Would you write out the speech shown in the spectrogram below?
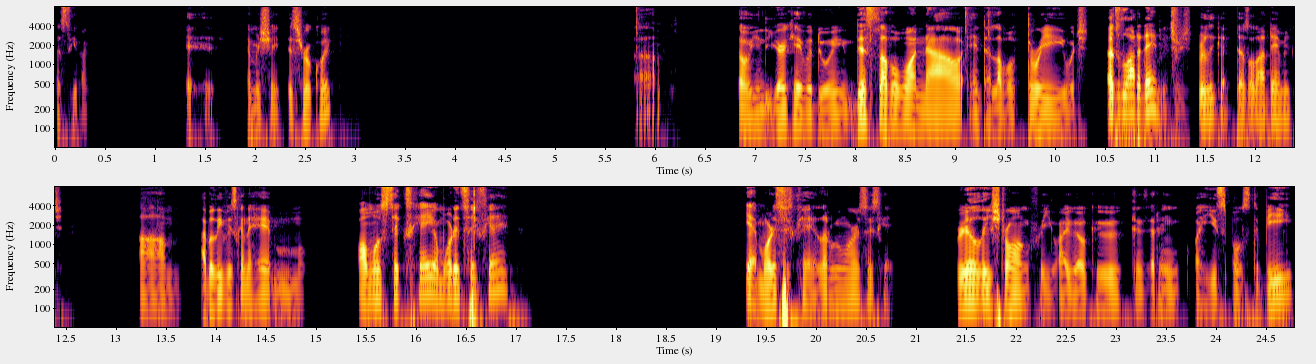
Let's see if I can eh, eh, demonstrate this real quick. Um, so you're capable of doing this level one now into level three, which does a lot of damage, which is really good. Does a lot of damage. Um, I believe it's gonna hit almost 6k or more than 6k. Yeah, more than 6k, a little bit more than 6k. Really strong for UI Goku, considering what he's supposed to be.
